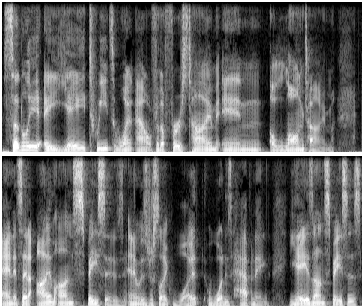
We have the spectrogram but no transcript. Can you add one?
Suddenly, a yay tweet went out for the first time in a long time, and it said, I'm on Spaces. And it was just like, what? What is happening? Yay is on Spaces.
